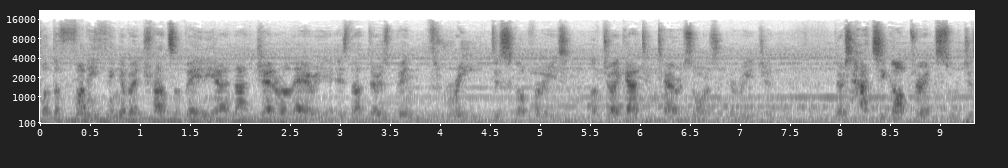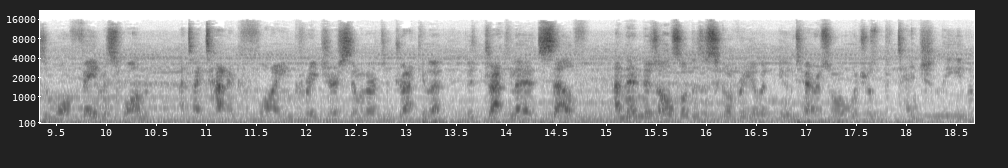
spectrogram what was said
But the funny thing about Transylvania and that general area is that there's been three discoveries of gigantic pterosaurs in the region. There's Hatzegopteryx, which is a more famous one, a titanic flying creature similar to Dracula. There's Dracula itself, and then there's also the discovery of a new pterosaur, which was potentially even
